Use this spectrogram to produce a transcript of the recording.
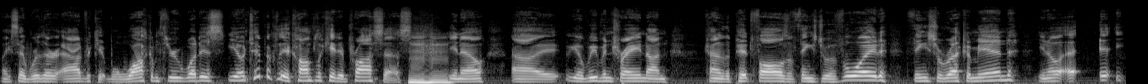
like I said, we're their advocate. We'll walk them through what is, you know, typically a complicated process. You know, uh, you know, we've been trained on kind of the pitfalls of things to avoid, things to recommend. You know, uh, it,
